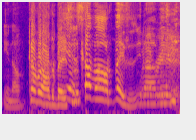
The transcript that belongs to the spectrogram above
you know, Cover all the bases. yeah, to bases. cover all the bases. You Whatever know what I mean?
